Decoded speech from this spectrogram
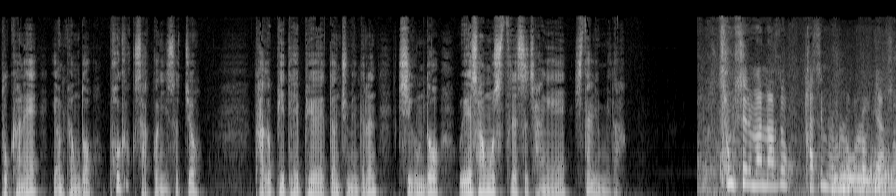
북한의 연평도 포격 사건이 있었죠. 다급히 대피했던 주민들은 지금도 외상후 스트레스 장애에 시달립니다. 청소리만 나도 가슴이 울렁울렁 해서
